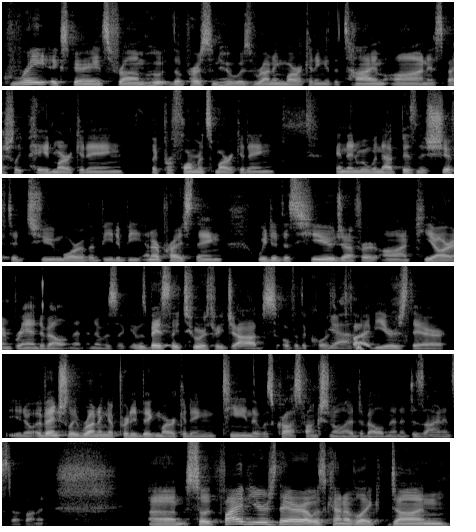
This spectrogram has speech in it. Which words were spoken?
great experience from who, the person who was running marketing at the time on especially paid marketing, like performance marketing. And then when that business shifted to more of a B2B enterprise thing, we did this huge effort on PR and brand development. And it was like, it was basically two or three jobs over the course yeah. of five years there, you know, eventually running a pretty big marketing team that was cross functional, had development and design and stuff on it. Um, so five years there, I was kind of like done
